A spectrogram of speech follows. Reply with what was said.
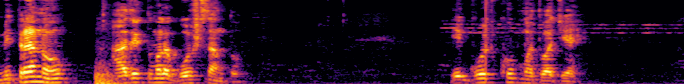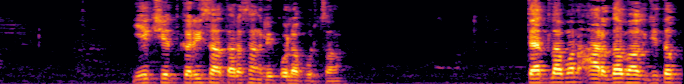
मित्रांनो आज एक तुम्हाला गोष्ट सांगतो. एक गोष्ट खूप महत्वाची आहे. एक शेतकरी सातारा सांगली कोल्हापूरचा. त्यातला पण अर्धा भाग जिथं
